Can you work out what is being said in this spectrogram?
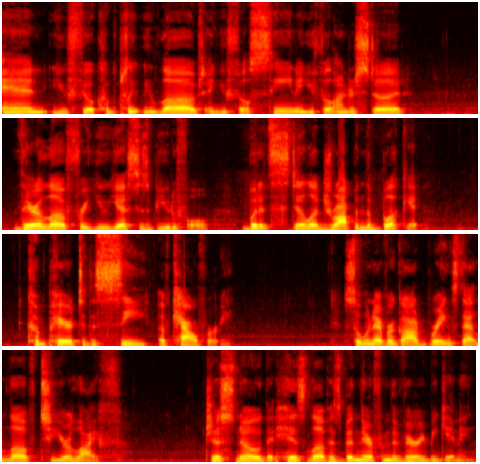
and you feel completely loved and you feel seen and you feel understood, their love for you, yes, is beautiful, but it's still a drop in the bucket compared to the sea of Calvary. So, whenever God brings that love to your life, just know that His love has been there from the very beginning.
